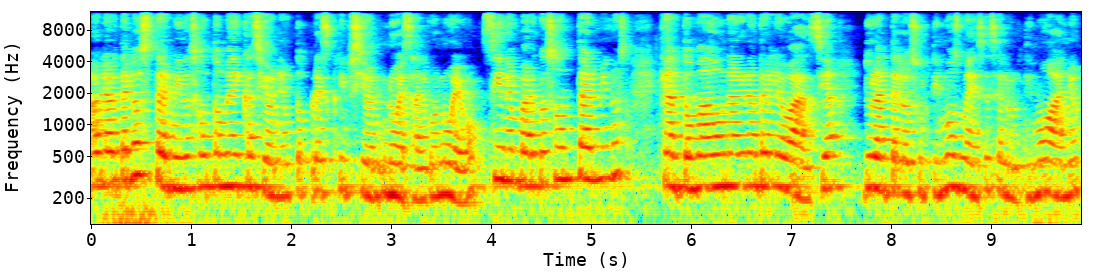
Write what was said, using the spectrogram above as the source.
Hablar de los términos automedicación y autoprescripción no es algo nuevo, sin embargo son términos que han tomado una gran relevancia durante los últimos meses, el último año,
